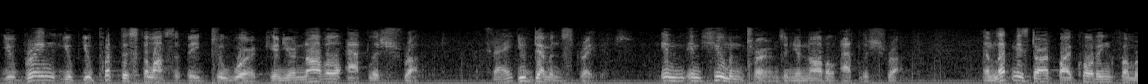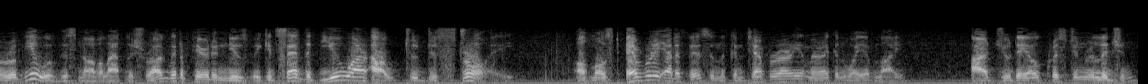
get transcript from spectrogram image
you bring, you, you put this philosophy to work in your novel Atlas Shrugged. That's right. You demonstrate it in, in human terms in your novel Atlas Shrugged. And let me start by quoting from a review of this novel, Atlas Shrugged, that appeared in Newsweek. It said that you are out to destroy almost every edifice in the contemporary American way of life, our Judeo-Christian religion,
